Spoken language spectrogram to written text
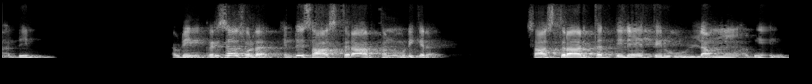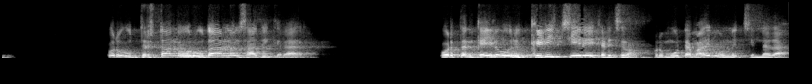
அப்படின்னு. அப்படின்னு பெருசா சொல்றார். என்று சாஸ்திரார்த்தம் முடிக்கிறார். சாஸ்திரார்த்தத்திலே திரு உள்ளம் அப்படின்னு. ஒரு திருஷ்டாந்த ஒரு உதாரணம் சாதிக்கிறார். ஒருத்தன் கையில ஒரு கிழி சீரை கிடைச்சதான் ஒரு மூட்டை மாதிரி ஒண்ணு சின்னதாக.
